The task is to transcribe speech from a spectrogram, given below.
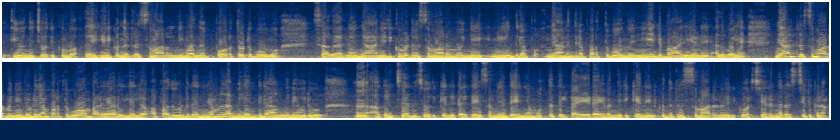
എത്തിയോ? എന്ന് ചോദിക്കുമ്പോൾ അതായത് എനിക്കൊന്ന് ഡ്രസ്സ് മാറും. നിങ്ങളൊന്ന് പുറത്തോട്ട് പോകുമോ? സാധാരണ ഞാനിരിക്കുമ്പോൾ ഡ്രസ്സ് മാറുമ്പോൾ നീ നീ എന്തിനാ ഞാൻ എന്തിനാ പുറത്ത് പോകുന്നു? നീ എന്റെ ഭാര്യയാണ്. അതുപോലെ ഞാൻ ഡ്രസ്സ് മാറുമ്പോൾ നിന്നോട് ഞാൻ പുറത്ത് പോകാൻ പറയാറില്ലല്ലോ. അപ്പോൾ അതുകൊണ്ട് തന്നെ നമ്മൾ തമ്മിൽ എന്തിനാ അങ്ങനെ ഒരു അകൽച്ച എന്ന് ചോദിക്കാൻ കേട്ടോ ഇതേ സമയം ദേ ഞാൻ മൊത്തത്തിൽ ടയേർഡായി വന്നിരിക്കുകയാണ്. എനിക്കൊന്ന് ഡ്രസ്സ് മാറണം. എനിക്ക് കുറച്ച് നേരം റെസ്റ്റ് എടുക്കണം.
